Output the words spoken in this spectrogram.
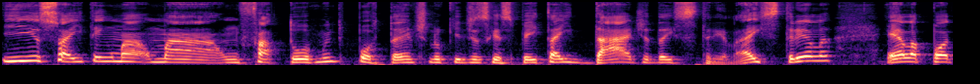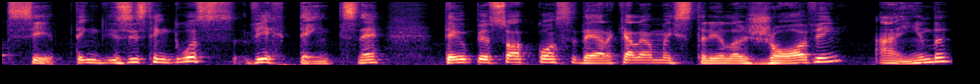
E isso aí tem uma, uma, um fator muito importante no que diz respeito à idade da estrela. A estrela, ela pode ser, tem, existem duas vertentes, né? Tem o pessoal que considera que ela é uma estrela jovem, ainda,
